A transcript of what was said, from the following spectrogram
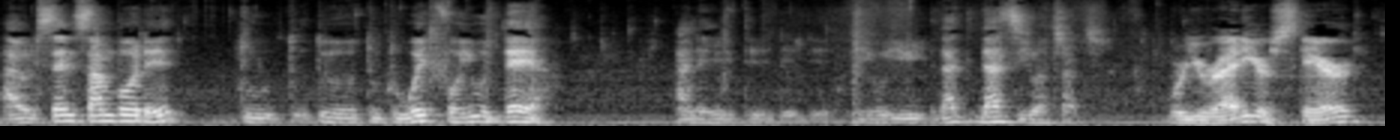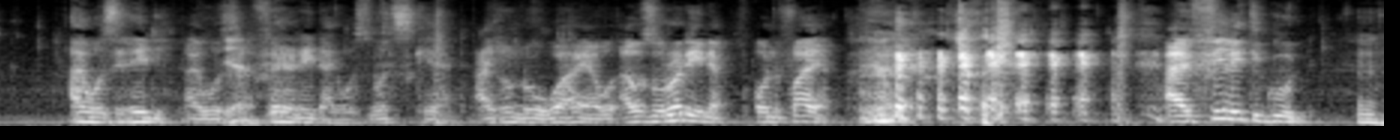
I will send somebody to to, to, to, to wait for you there. And you, you, you, that, that's your church. Were you ready or scared? I was ready. I was Yeah. very ready. I was not scared. I don't know why. I was, I was already in a, on fire. I feel it good. Mhm.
